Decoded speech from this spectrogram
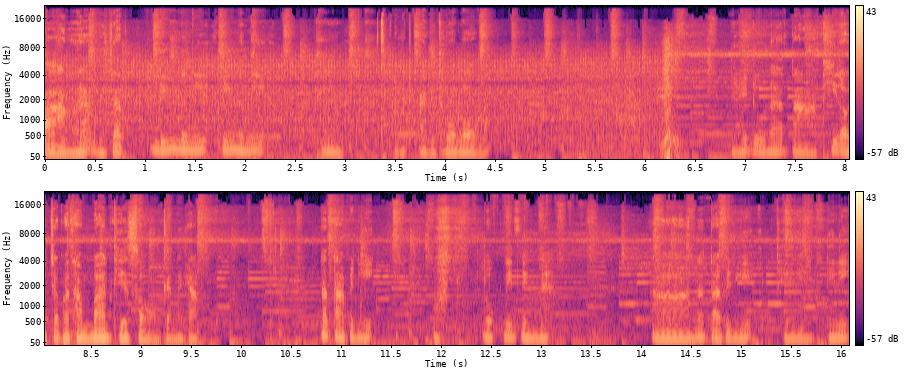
ป่านะฮะเดี๋ยวจะลิงก์ตรงนี้ลิงก์ตรงนี้ อืมเราจะไปที่ทั่วโลกแล้วเดี๋ยวให้ดูหน้าตาที่เราจะมาทำบ้านเทียสองกันนะครับ หน้าตาเป็นงี้ ลกนิดนึงนะอ่าหน้าตาเป็นงี้ทีนี่นี่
